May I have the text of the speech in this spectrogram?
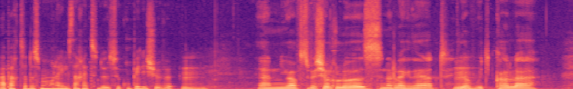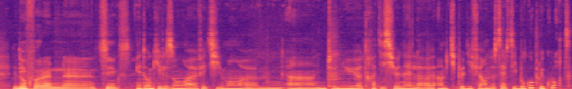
à partir de ce moment-là ils arrêtent de se couper les cheveux Mhm. and you have special clothes not like that you have Mm. with color? Et donc- different uh, things? Et donc ils ont euh, effectivement euh, un- une tenue traditionnelle euh, un petit peu différente de celle-ci, beaucoup plus courte.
